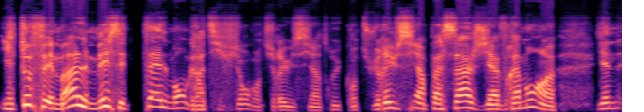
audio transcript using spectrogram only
il te fait mal, mais c'est tellement gratifiant quand tu réussis un truc. Quand tu réussis un passage, il y a vraiment, il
